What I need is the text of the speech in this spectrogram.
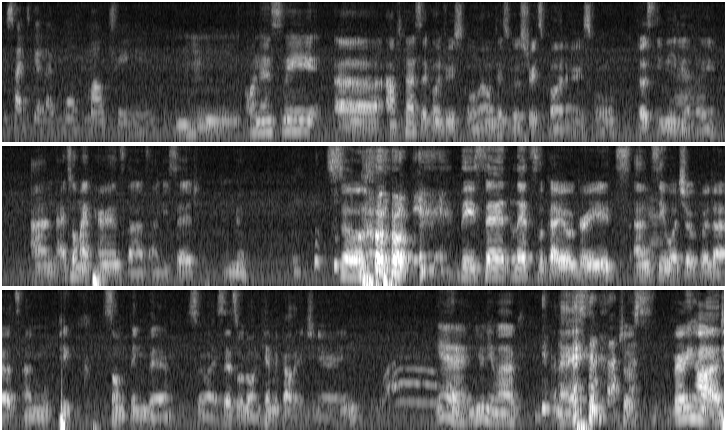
decide to get like more formal training? Mm, honestly, uh, after secondary school, I wanted to go straight to culinary school, just immediately. And I told my parents that, and they said no. So they said, let's look at your grades and Yeah. see what you're good at, and we'll pick something there. So I settled on chemical engineering. wow. Yeah, in Unilag. And I, was very hard.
